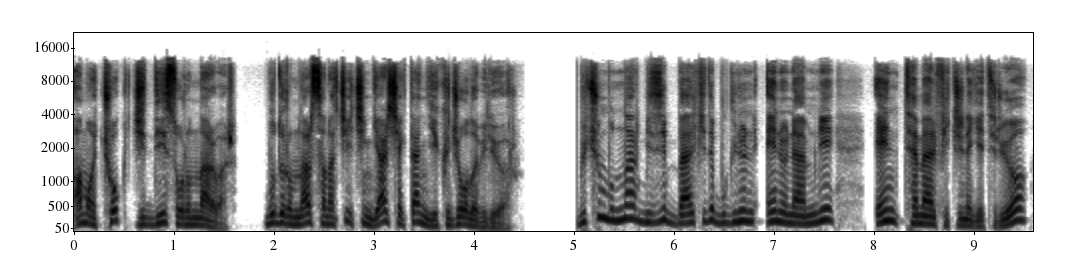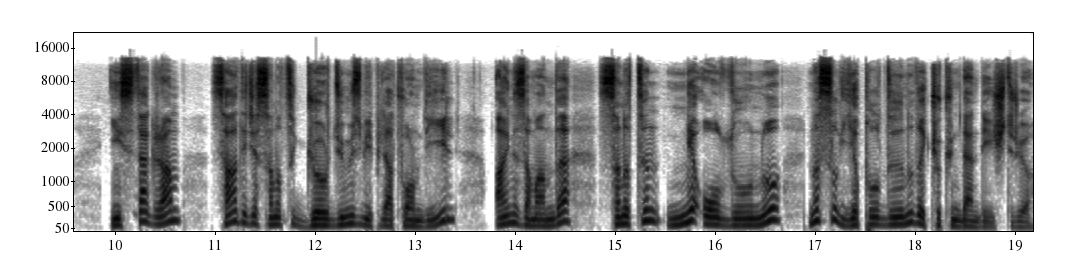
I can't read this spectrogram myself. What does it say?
ama çok ciddi sorunlar var. Bu durumlar sanatçı için gerçekten yıkıcı olabiliyor. Bütün bunlar bizi belki de bugünün en önemli, en temel fikrine getiriyor. Instagram sadece sanatı gördüğümüz bir platform değil, aynı zamanda sanatın ne olduğunu, nasıl yapıldığını da kökünden değiştiriyor.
